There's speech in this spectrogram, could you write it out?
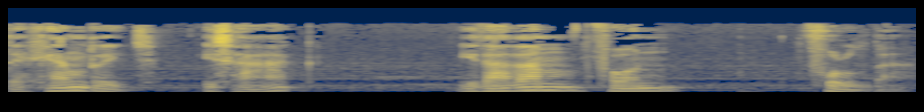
de Heinrich Isaac i d'Adam von Fulda.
